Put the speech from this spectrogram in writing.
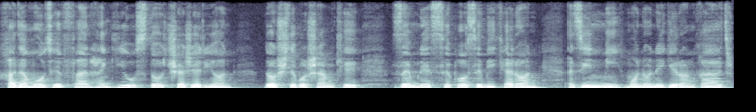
خدمات فرهنگی استاد شجریان داشته باشم که ضمن سپاس بیکران از این میهمانان گرانقدر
